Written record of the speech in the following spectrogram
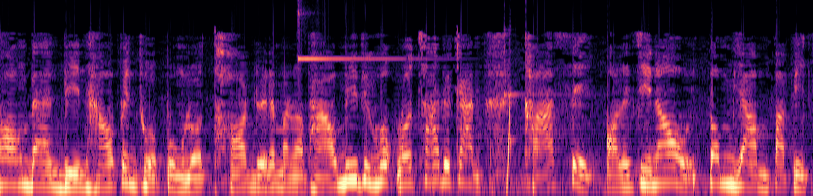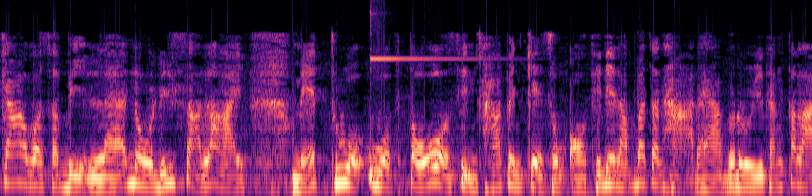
ทองแบรนด์บีนเฮาส์เป็นถั่วปรุงรสทอดด้วยน้ำมันมะพร้าวมีถึง 6 รสชาติด้วยกันคลาสสิกออริจินอลต้มยำปาปริก้าวาซาบิและโนริสาหร่าย เม็ดถั่วอวบโต สินค้าเป็นเกรดส่งออกที่ได้รับมาตรฐานนะครับรุยทั้งตลาด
